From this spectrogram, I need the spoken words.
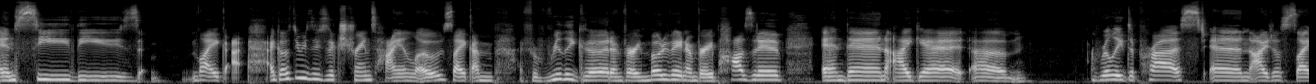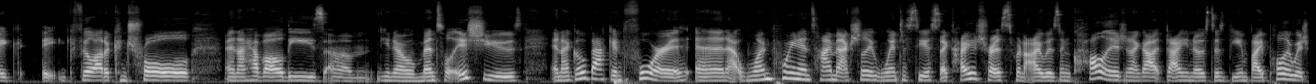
and see these like I, I, go through these extremes high and lows. Like i'm i feel really good. I'm very motivated. I'm very positive. And then i get um really depressed and I just like feel out of control and I have all these um, you know mental issues and I go back and forth and at one point in time actually I went to see a psychiatrist when I was in college and I got diagnosed as being bipolar which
